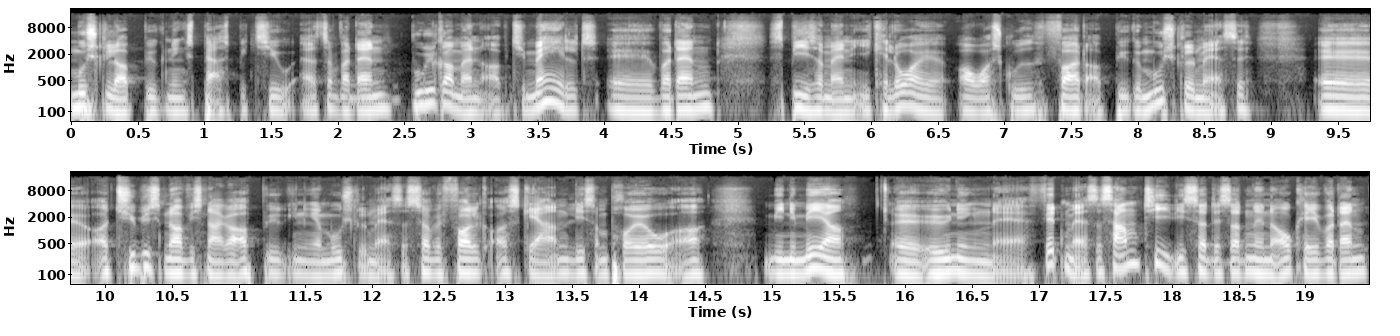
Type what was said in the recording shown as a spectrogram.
muskelopbygningsperspektiv. Altså, hvordan bulker man optimalt? Øh, hvordan spiser man i kalorieoverskud for at opbygge muskelmasse? Øh, og typisk, når vi snakker opbygning af muskelmasse, så vil folk også gerne ligesom prøve at minimere øgningen af fedtmasse. Samtidig så er det sådan en, okay, hvordan,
